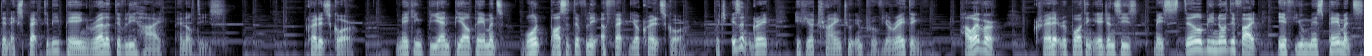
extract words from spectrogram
then expect to be paying relatively high penalties. Credit score. Making BNPL payments won't positively affect your credit score, which isn't great if you're trying to improve your rating. However, credit reporting agencies may still be notified if you miss payments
